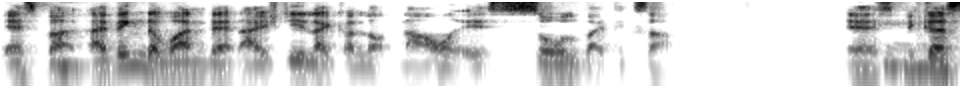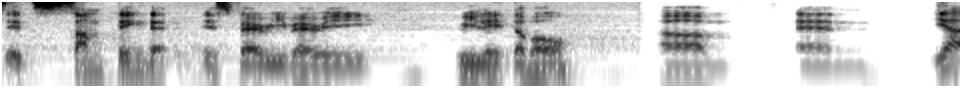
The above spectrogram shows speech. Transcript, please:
Yes, but I think the one that I actually like a lot now is Soul by Pixar. Yes, Okay. because it's something that is very, very relatable. Um, and yeah,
